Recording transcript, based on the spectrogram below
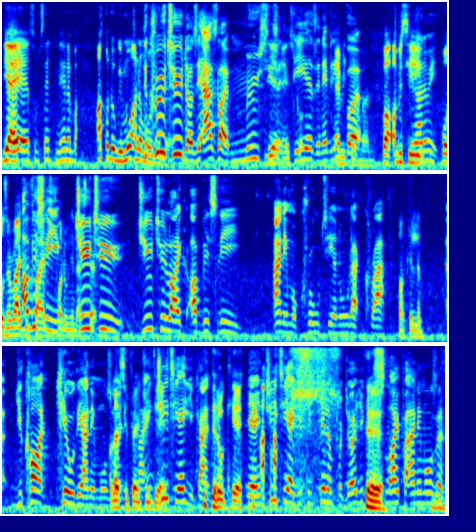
yeah, yeah. What I'm saying. Can hear them, but I thought there would be more animals. The crew too does. It has like mooses Yeah, and deers and everything, everything, but man. But obviously, you know what I mean? Forza Horizon 5 obviously is following in that due step. to due to like obviously animal cruelty and all that crap Can't kill them. Uh, you can't kill the animals Unless anything playing like- in GTA you can They don't care. yeah in GTA you can kill them for joy you can Yeah. snipe at animals and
